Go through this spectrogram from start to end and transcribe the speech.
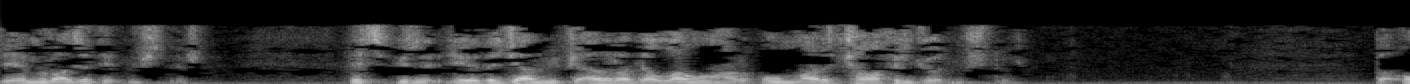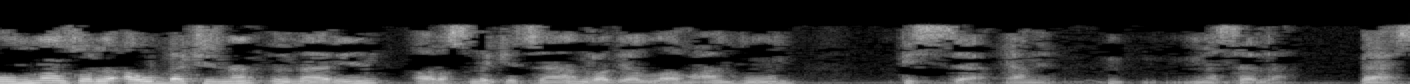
deyə müraciət etmişdir. Heç bir yerdə gəlmir ki, Əli radiyallahu onları, onları kafir görmüşdür. Və ondan sonra Əbu Bəkirlə Ömərin arasında keçən radiyallahu anhum qissə, yəni məsələ, bəhs,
